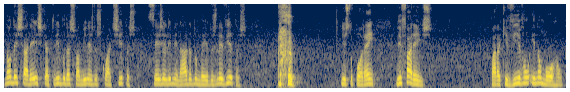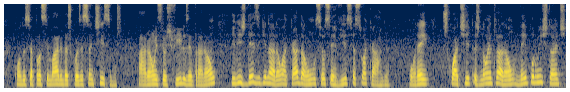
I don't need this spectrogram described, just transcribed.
Não deixareis que a tribo das famílias dos coatitas seja eliminada do meio dos levitas. Isto, porém, lhe fareis, para que vivam e não morram, quando se aproximarem das coisas santíssimas. Arão e seus filhos entrarão e lhes designarão a cada um o seu serviço e a sua carga. Porém, os coatitas não entrarão nem por um instante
